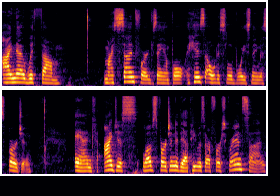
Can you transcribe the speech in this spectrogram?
I know with um, my son, for example, his oldest little boy's name is Spurgeon. And I just love Spurgeon to death. He was our first grandson.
